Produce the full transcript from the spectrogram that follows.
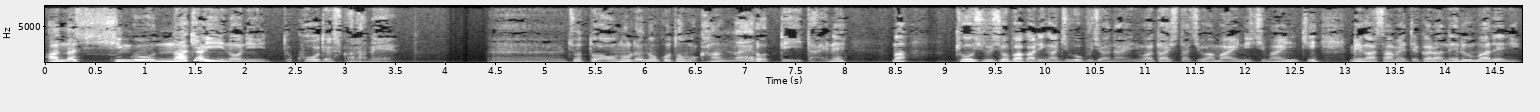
あんな信号なきゃいいのに、とこうですからね。えー、ちょっとは己のことも考えろって言いたいね。まあ、教習所ばかりが地獄じゃない。私たちは毎日毎日目が覚めてから寝るまでに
